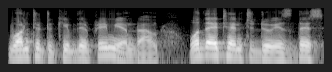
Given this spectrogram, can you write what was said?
wanted to keep their premium down, what they tend to do is this.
